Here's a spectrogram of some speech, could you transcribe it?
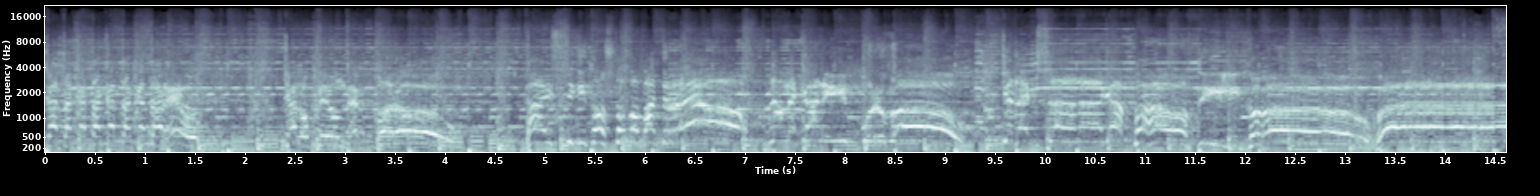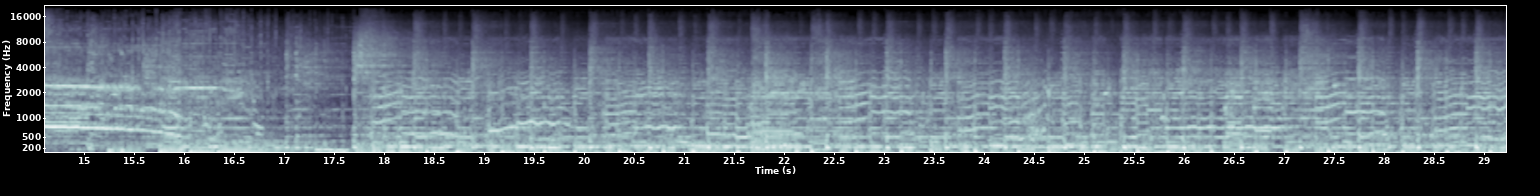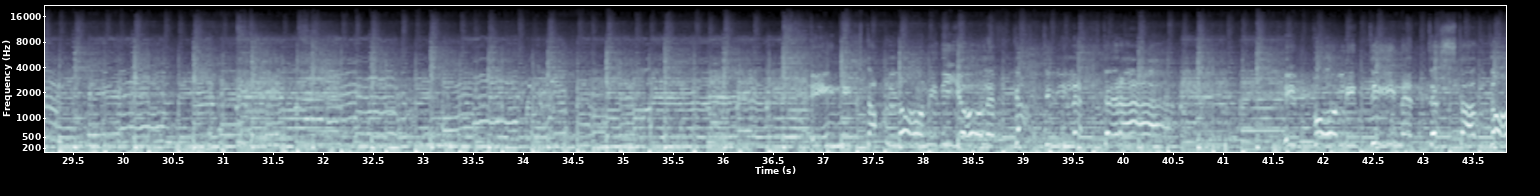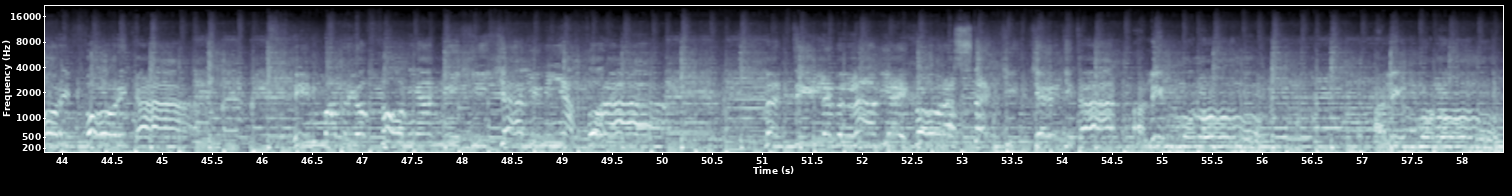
Κατα κατα κατα καταραίω Κι άλλο πλέον δεν μπορώ. Θα εισηγηθώ στον Παπατρέο Να με κάνει υπουργό Και δεν ξαναγαπάω θηλυκό Αλλήμωνο μου, αλλήμωνο μου.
